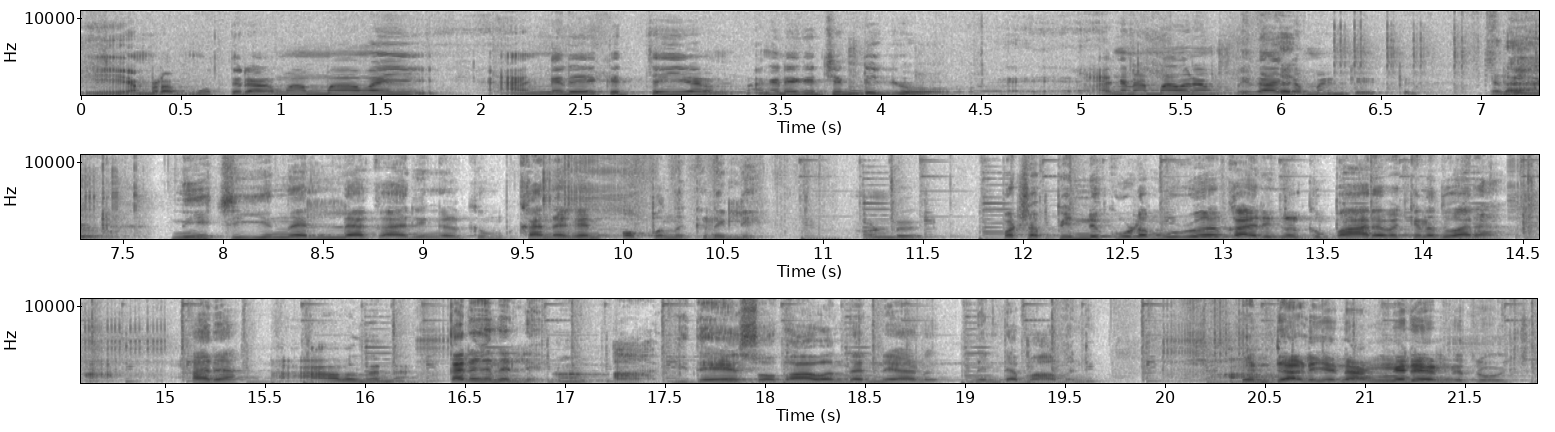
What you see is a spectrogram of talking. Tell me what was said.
ഈ നമ്മുടെ മുത്തുരാമ അമ്മാവൻ അങ്ങനെയൊക്കെ ചെയ്യാം അങ്ങനെയൊക്കെ ചിന്തിക്കുമോ അങ്ങനെ അമ്മാവനെ ഇതാക്കാൻ വേണ്ടിയിട്ട് നീ ചെയ്യുന്ന എല്ലാ കാര്യങ്ങൾക്കും കനകൻ ഒപ്പം നിൽക്കണില്ലേ? ഉണ്ട്. പക്ഷെ പിന്നെ കൂടെ മുഴുവൻ കാര്യങ്ങൾക്കും പാര വെക്കണത് ആരാ? ആരാ? അവൻ തന്നെ. കനകനല്ലേ? ആ. ഇതേ സ്വഭാവം തന്നെയാണ് നിന്റെ മാമന് എന്റെ അളിയൻ അങ്ങനെ അങ്ങ് ദ്രോഹിച്ചു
